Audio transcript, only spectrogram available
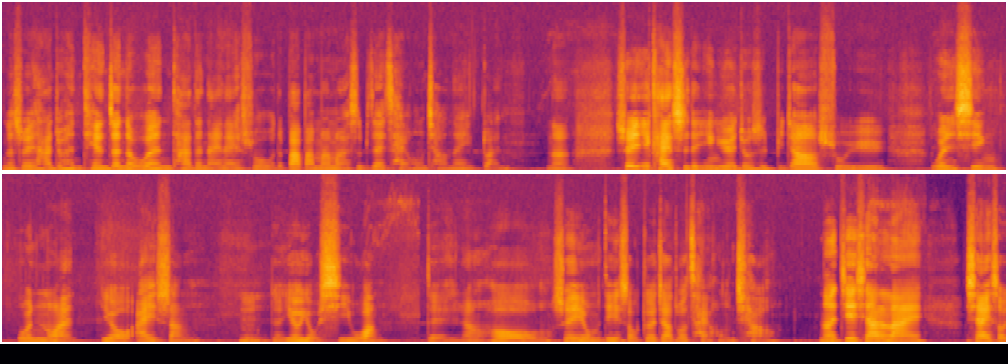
那所以他就很天真的问他的奶奶说：“我的爸爸妈妈是不是在彩虹桥那一端？”那所以一开始的音乐就是比较属于温馨、温暖又哀伤。嗯，对，又有希望。对，然后，所以我们第一首歌叫做《彩虹桥》。那接下来下一首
